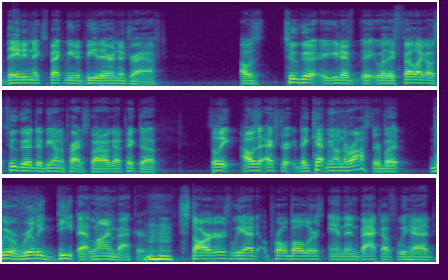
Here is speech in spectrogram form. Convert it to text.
they didn't expect me to be there in the draft. I was too good, you know, where they felt like I was too good to be on the practice squad. I got picked up. So they I was an extra they kept me on the roster, but we were really deep at linebacker. Mm-hmm. Starters, we had pro bowlers, and then backups, we had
